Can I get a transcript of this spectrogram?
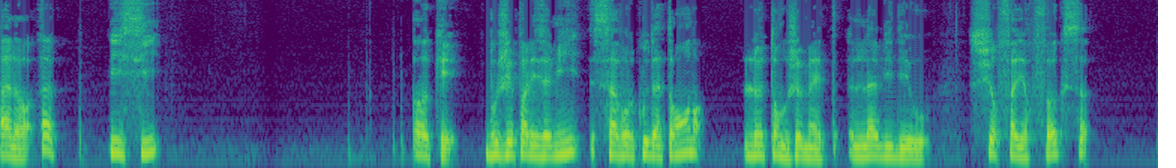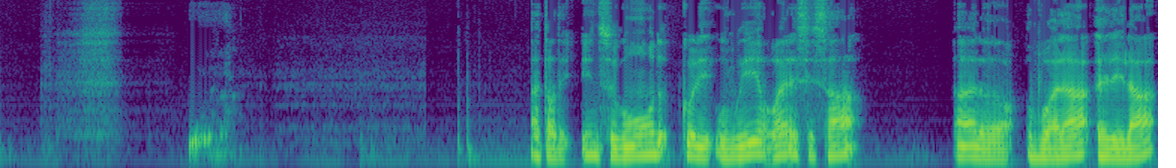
Alors, hop, ici. Ok, bougez pas les amis, ça vaut le coup d'attendre le temps que je mette la vidéo sur Firefox. Attendez une seconde, coller, ouvrir, ouais c'est ça. Alors voilà, elle est là.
